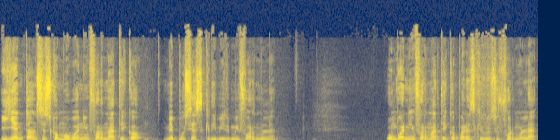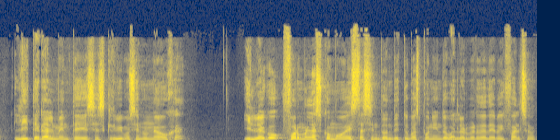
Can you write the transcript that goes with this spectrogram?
y entonces como buen informático me puse a escribir mi fórmula. Un buen informático para escribir su fórmula literalmente es escribimos en una hoja y luego fórmulas como estas en donde tú vas poniendo valor verdadero y falso,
